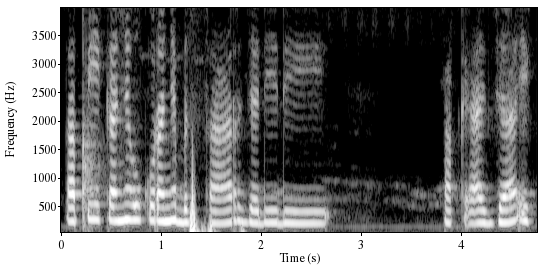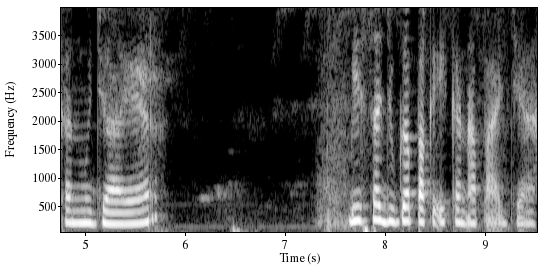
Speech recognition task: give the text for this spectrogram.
Tapi ikannya ukurannya besar, jadi dipakai aja ikan mujair. Bisa juga pakai ikan apa aja.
